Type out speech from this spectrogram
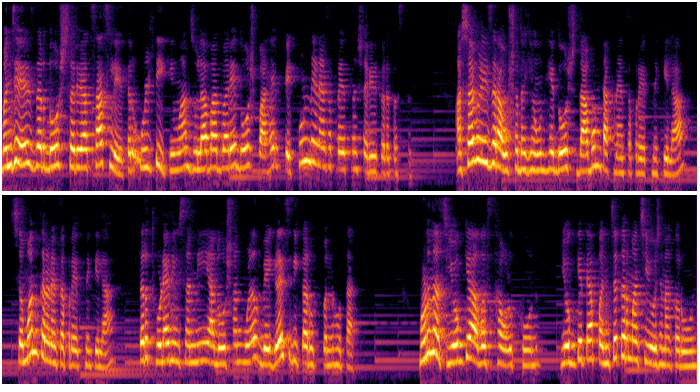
म्हणजे जर दोष शरीरात साचले तर उलटी किंवा जुलाबाद्वारे दोष बाहेर फेकून देण्याचा प्रयत्न शरीर करत असतं. अशा वेळी जर औषधं घेऊन हे दोष दाबून टाकण्याचा प्रयत्न केला शमन करण्याचा प्रयत्न केला तर थोड्या दिवसांनी या दोषांमुळे वेगळेच विकार उत्पन्न होतात. म्हणूनच योग्य अवस्था ओळखून योग्य त्या पंचकर्माची योजना करून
